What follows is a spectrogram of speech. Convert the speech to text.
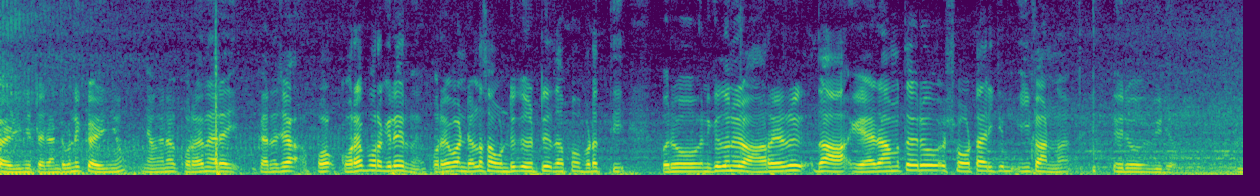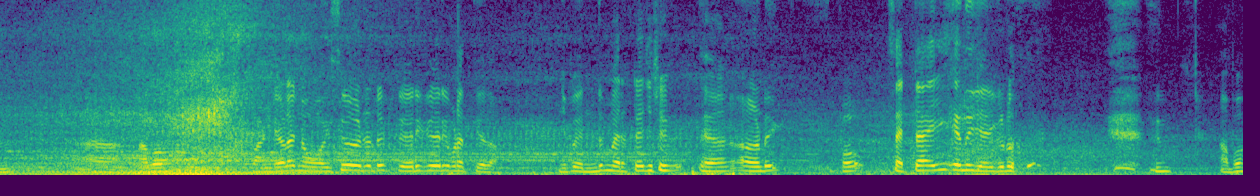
കഴിഞ്ഞിട്ട് രണ്ട് മണി കഴിഞ്ഞു. ഞങ്ങനെ കുറേ നേരമായി കാരണം വെച്ചാൽ കുറേ പുറകിലായിരുന്നു. കുറേ വണ്ടികളുടെ സൗണ്ട് കേട്ട് ഇതപ്പോൾ ഇവിടെ എത്തി ഒരു എനിക്ക് തോന്നുന്നു ഒരു ആറേഴ് ഇതാ ഏഴാമത്തെ ഒരു ഷോട്ടായിരിക്കും ഈ കാണുന്ന ഒരു വീഡിയോ അപ്പോൾ വണ്ടികളെ നോയ്സ് കേട്ടിട്ട് കയറി കയറി ഇവിടെ എത്തിയതാണ് ഇനിയിപ്പോൾ എന്തും വരട്ടേച്ചിട്ട് അതുകൊണ്ട് ഇപ്പോൾ സെറ്റായി എന്ന് വിചാരിക്കണു അപ്പോൾ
